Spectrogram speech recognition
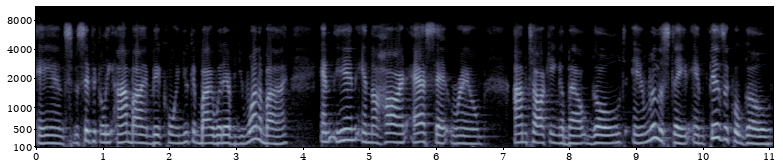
and specifically, I'm buying Bitcoin. You can buy whatever you want to buy. And then in the hard asset realm, I'm talking about gold and real estate. And physical gold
